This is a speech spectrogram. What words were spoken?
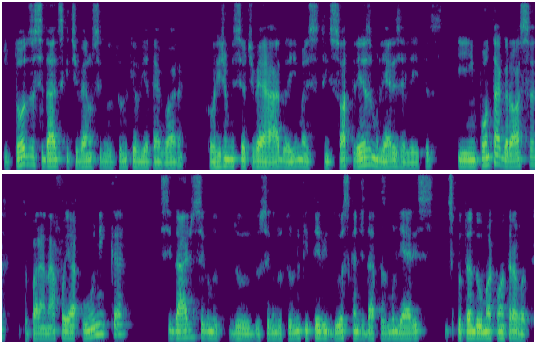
de todas as cidades que tiveram o segundo turno que eu vi até agora. Corrijam-me se eu estiver errado aí, mas tem só três mulheres eleitas. E em Ponta Grossa, do Paraná, foi a única cidade do segundo, do, do segundo turno que teve duas candidatas mulheres disputando uma contra a outra.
